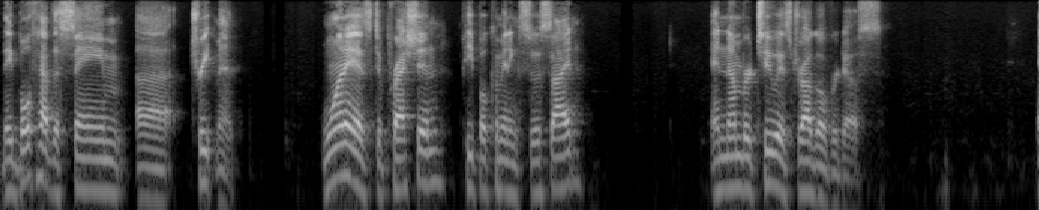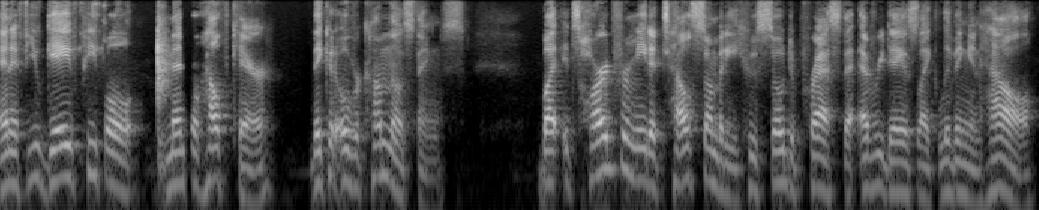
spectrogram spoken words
they both have the same uh, treatment. One is depression people committing suicide and number two is drug overdose. And if you gave people mental health care they could overcome those things. But it's hard for me to tell somebody who's so depressed that every day is like living in hell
